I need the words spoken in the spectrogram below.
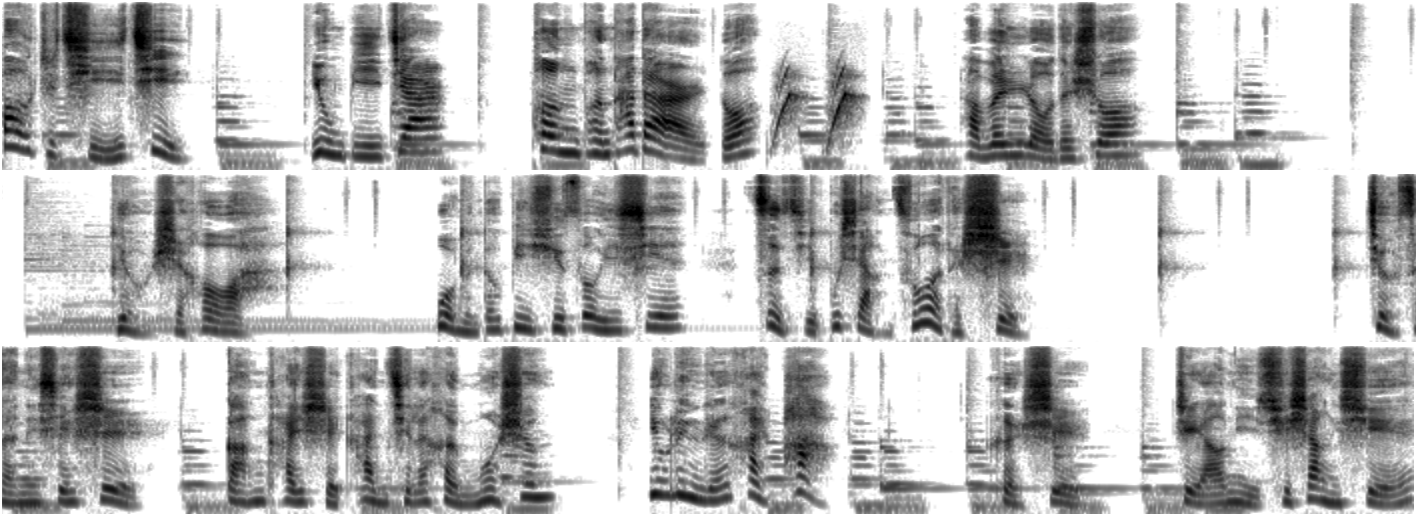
抱着琪琪，用鼻尖儿碰碰他的耳朵。他温柔地说：“有时候啊，我们都必须做一些自己不想做的事，就算那些事刚开始看起来很陌生，又令人害怕。可是，只要你去上学。”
